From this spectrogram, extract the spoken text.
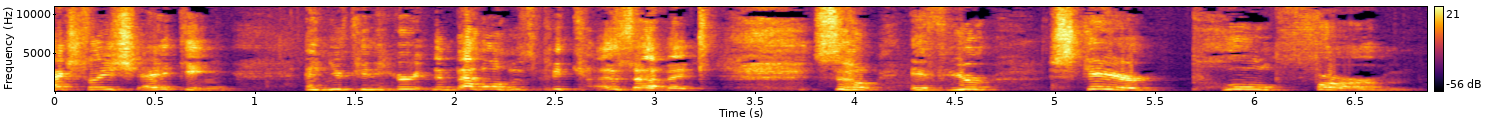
actually shaking and you can hear it in the bellows because of it. So if you're scared, pull firm.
